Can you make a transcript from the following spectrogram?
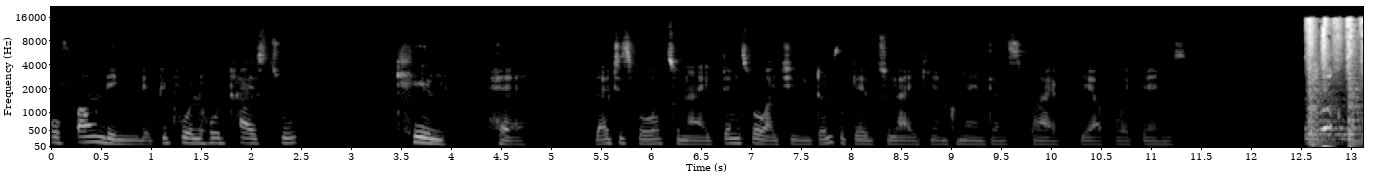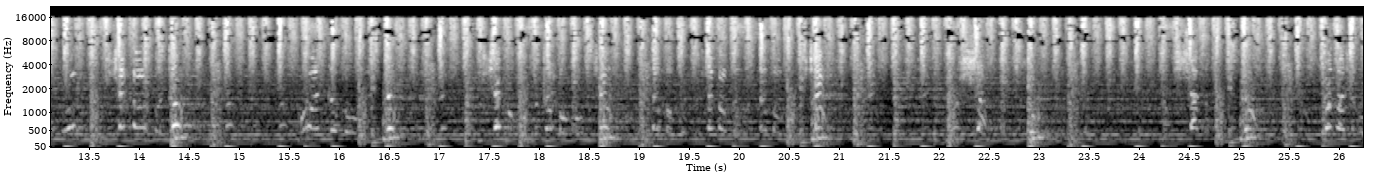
of finding the people who tries to kill her. That is for tonight. Thanks for watching. Don't forget to like and comment and subscribe. Therefore, thanks. Jump,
